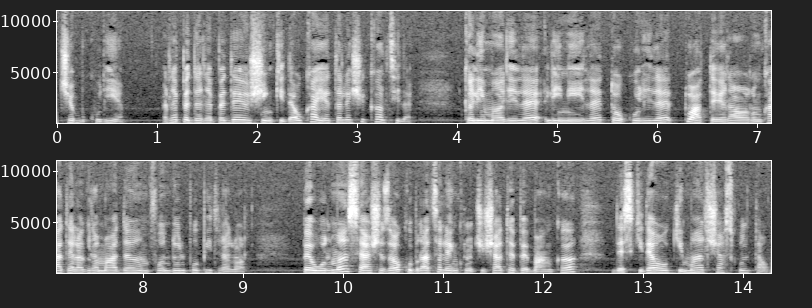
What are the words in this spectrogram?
Ce bucurie! Repede, repede își închideau caietele și cărțile. Călimările, liniile, tocurile, toate erau aruncate la grămadă în fundul pupitrelor. Pe urmă se așezau cu brațele încrucișate pe bancă, deschideau ochii mari și ascultau.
